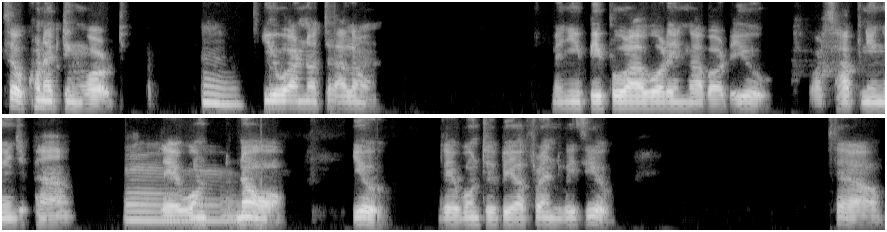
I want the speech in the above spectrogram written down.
So connecting world. Mm. You are not alone. Many people are worrying about you, what's happening in Japan. Mm. They want to hmm. know you. They want to be a friend with you. So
